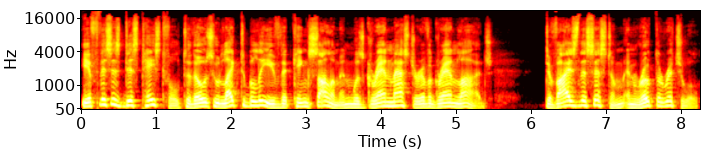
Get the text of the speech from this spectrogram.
If this is distasteful to those who like to believe that King Solomon was Grand Master of a Grand Lodge, devised the system, and wrote the ritual,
